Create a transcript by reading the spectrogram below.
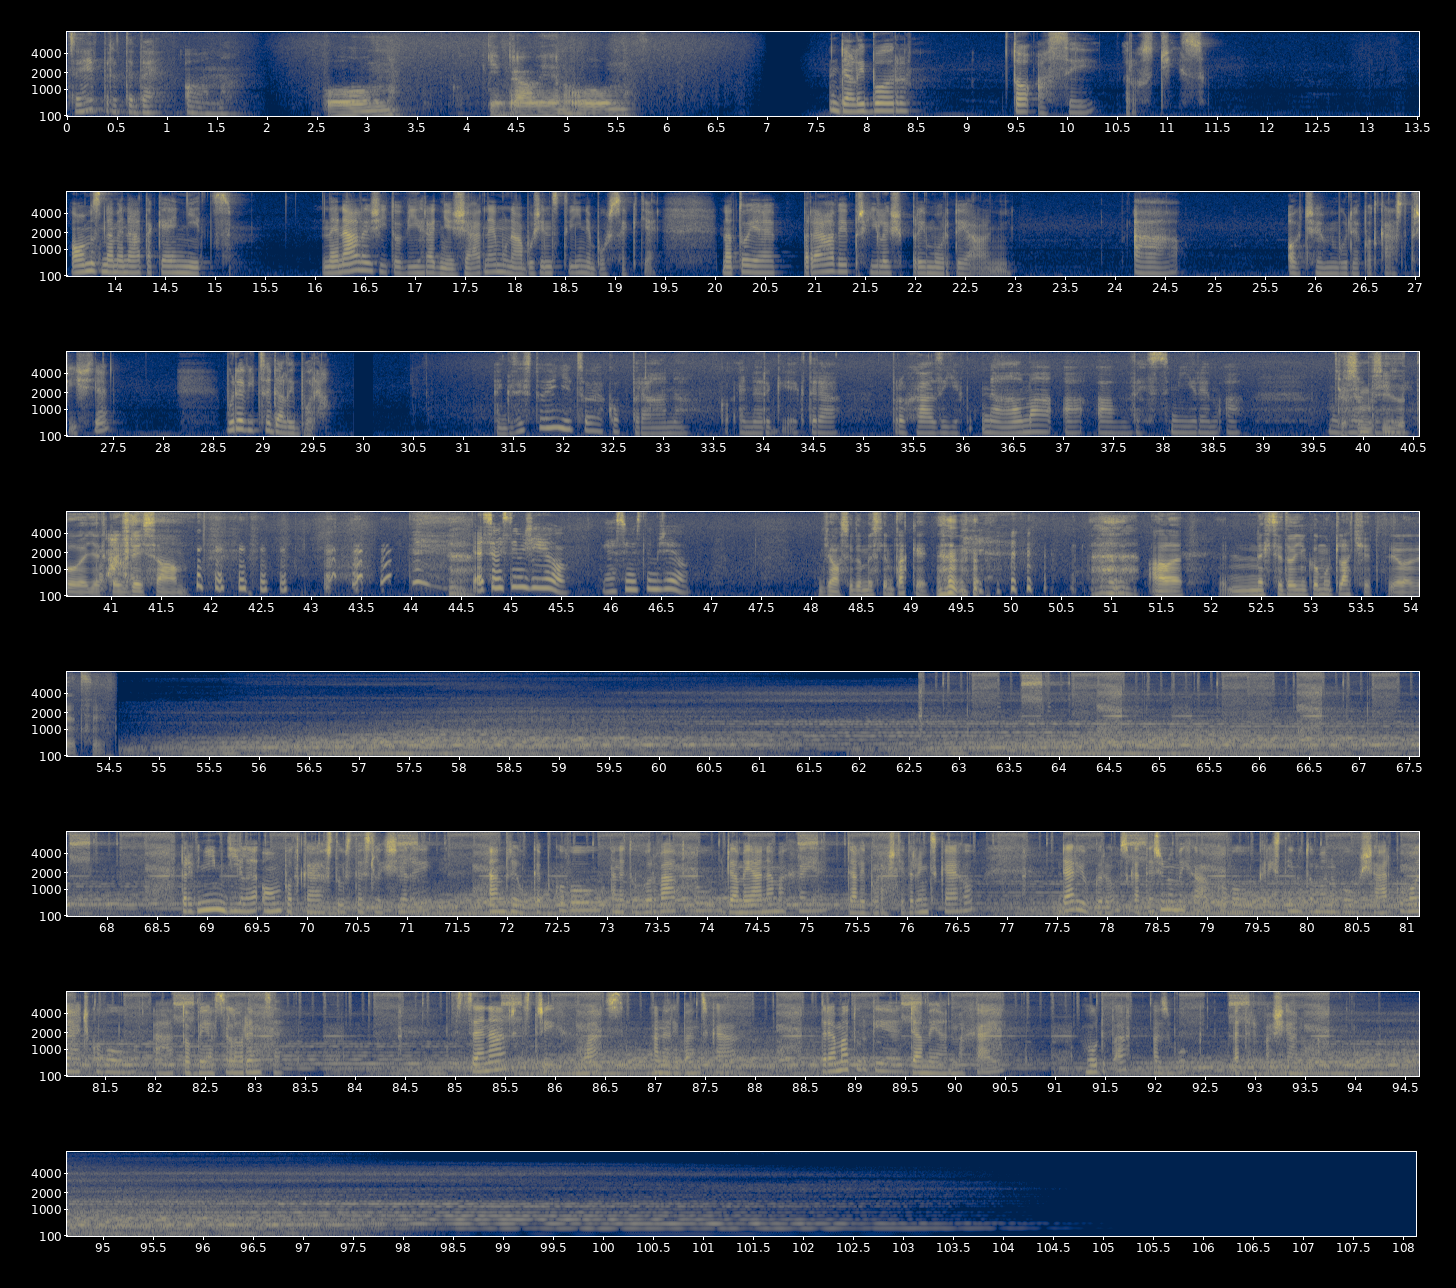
Co je pro tebe OM? OM je právě jen OM. Dalibor to asi rozčís. OM znamená také nic. Nenáleží to výhradně žádnému náboženství nebo sektě. Na to je právě příliš primordiální. A o čem bude podcast příště? Bude více Dalibora. Existuje něco jako prána, jako energie, která prochází náma a, a vesmírem a to si musí zodpovědět každý sám. Já si myslím, že jo. Já si myslím, že jo. Já si to myslím taky. Ale nechci to nikomu tlačit, tyhle věci. Prvním díle OM podcastu jste slyšeli Andreu Kepkovou, Anetu Horvátovou, Damiana Machaje, Dalibora Štědroňského, Dariu Gros, Kateřinu Michálkovou, Kristýnu Tomanovou, Šárku Vojáčkovou a Tobiase Lorence. Scénář, střih, hlas Anna Rybanská, dramaturgie Damian Machaj, hudba a zvuk Petr Fašianok.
